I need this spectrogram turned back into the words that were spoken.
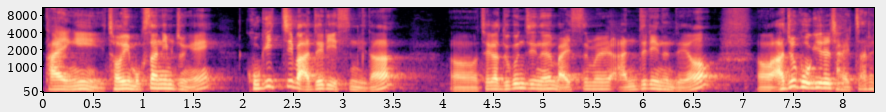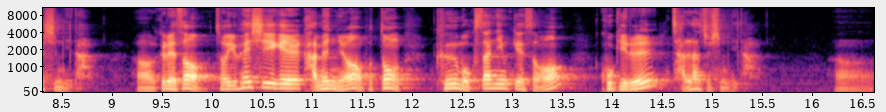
다행히 저희 목사님 중에 고깃집 아들이 있습니다. 어, 제가 누군지는 말씀을 안 드리는데요. 어, 아주 고기를 잘 자르십니다. 어, 그래서 저희 회식을 가면요. 보통 그 목사님께서 고기를 잘라주십니다. 어,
